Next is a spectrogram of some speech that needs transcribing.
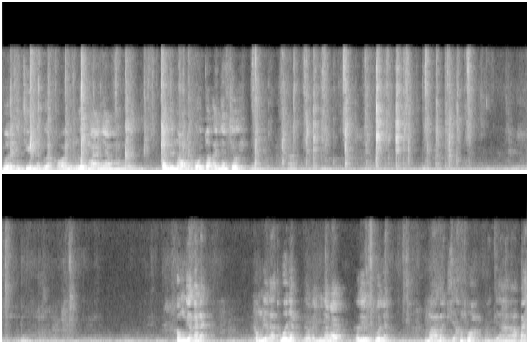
vừa đánh thanh chín là vừa có những lúc mà anh em phải cần đến nó để hỗ trợ anh em chơi. Không điểm ăn này. Không điểm là thua nhé nếu đánh nhà bài cao liên thua nhé nhưng mà mình sẽ không thua, mình sẽ phải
